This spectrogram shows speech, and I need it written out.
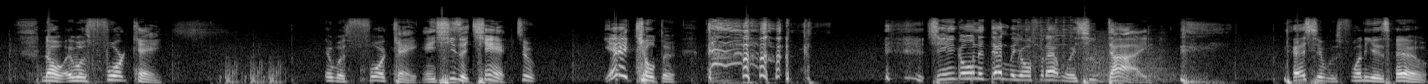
no, it was 4k. It was 4k, and she's a champ too. Yeah, it killed her. she ain't going to deadly off for that one. She died. that shit was funny as hell.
